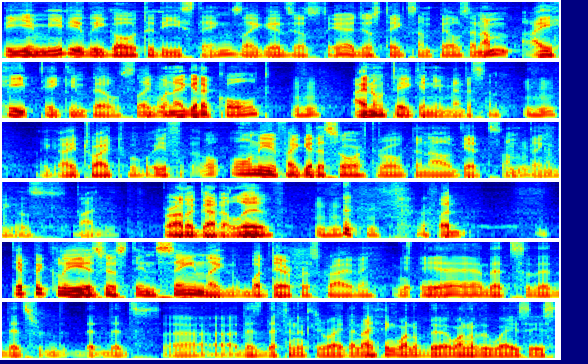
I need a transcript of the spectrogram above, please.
They immediately go to these things like it's just yeah, just take some pills. And I'm I hate taking pills. Like Mhm. when I get a cold, Mhm, I don't take any medicine. mhm. Like I try to if only if I get a sore throat, then I'll get Mm-hmm. something because I brother gotta live. Mhm. But typically, it's just insane, like what they're prescribing. Yeah, yeah, that's that, that's that, that's uh, that's definitely right. And I think one of the one of the ways is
